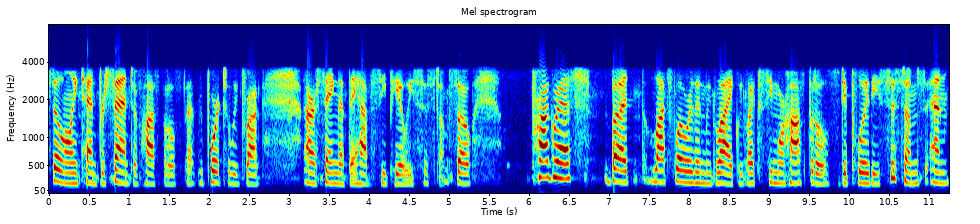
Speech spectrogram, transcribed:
still only 10% of hospitals that report to Leapfrog are saying that they have a CPOE system. So progress, but a lot slower than we'd like. We'd like to see more hospitals deploy these systems. And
